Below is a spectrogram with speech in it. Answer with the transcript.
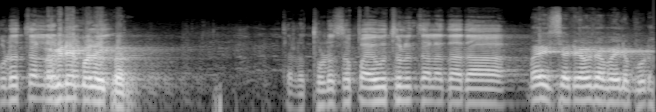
पुढे. चल पगडे मळेकर. चला थोडस पाय उचलून चला दादा. महेश येऊ द्या पहिलं पुढे.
